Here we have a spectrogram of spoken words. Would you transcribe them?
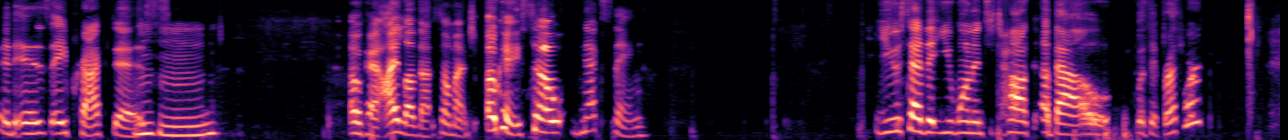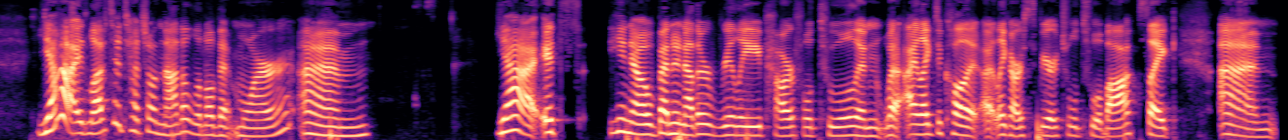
It is a practice. Mm-hmm. Okay. I love that so much. Okay. So, next thing you said that you wanted to talk about was it breath work yeah, I'd love to touch on that a little bit more. Um, yeah, it's you know been another really powerful tool, and what I like to call it uh, like our spiritual toolbox. Like, um,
